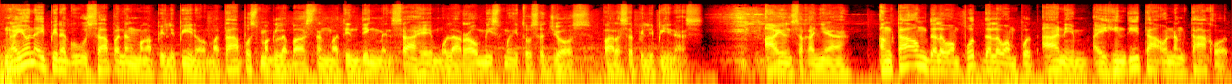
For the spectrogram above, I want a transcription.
Ngayon ay pinag-uusapan ng mga Pilipino matapos maglabas ng matinding mensahe mula raw mismo ito sa Diyos para sa Pilipinas. Ayon sa kanya, ang taong 20-26 ay hindi taon ng takot,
